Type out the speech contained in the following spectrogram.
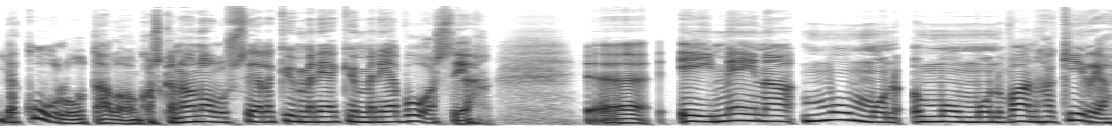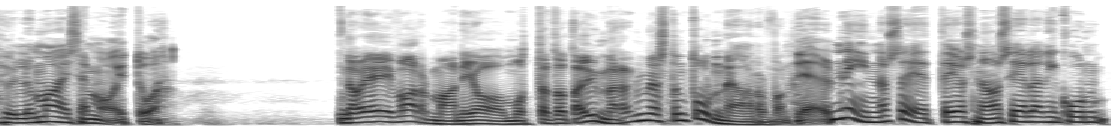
ja kuuluu taloon, koska ne on ollut siellä kymmeniä kymmeniä vuosia. Ö, ei meinaa mummun mummun vanha kirjahylly maisemoitua. No ei varmaan joo, mutta tota, ymmärrän myös ton tunnearvon. Niin, no se, että jos ne on siellä niin kuin,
